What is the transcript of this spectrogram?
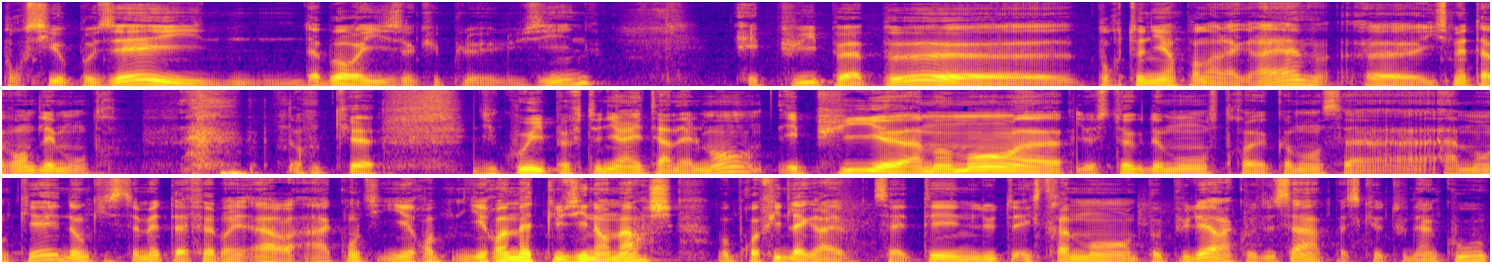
Pour s'y opposer, d'abord ils occupent l'usine. Et puis peu à peu, pour tenir pendant la grève, ils se mettent à vendre les montres. Donc, euh, du coup, ils peuvent tenir éternellement. Et puis, euh, à un moment, euh, le stock de monstres commence à, manquer. Donc, ils se mettent à fabriquer, à, ils, remettent l'usine en marche au profit de la grève. Ça a été une lutte extrêmement populaire à cause de ça. Parce que tout d'un coup,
